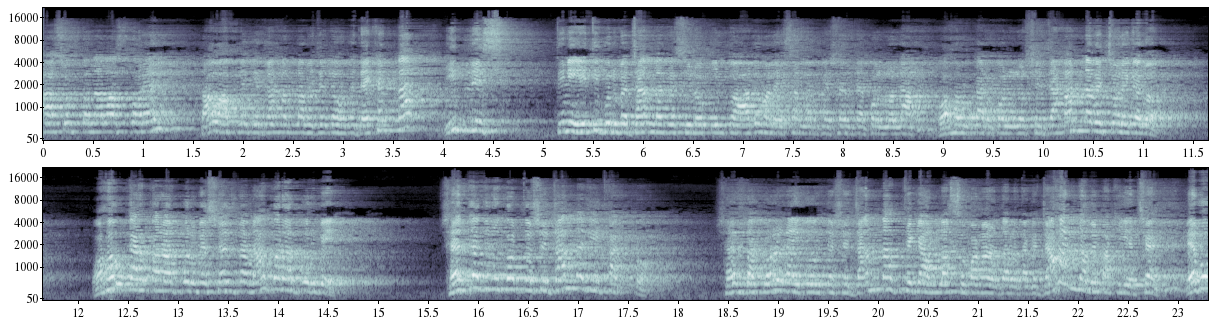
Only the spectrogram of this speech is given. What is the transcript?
পাঁচ ওয়াক্ত নামাজ করেন তাও আপনাকে জাহান নামে যেতে হবে। দেখেন না, ইবলিস, তিনি ইতিপূর্বে জান্নাতে ছিল, কিন্তু আদম আলাই সাল্লামকে সেজদা করল না, অহংকার করল, সে জাহান নামে চলে গেল। অহংকার করার পূর্বে, সেজদা না করার পূর্বে, সেজদা যদি করতো, সে জান্নাতেই থাকতো। সেজদা করে নাই বলতে সে জান্নাত থেকে আল্লাহ সুবহানাহু তাআলা তাকে জাহান্নামে পাঠিয়েছেন এবং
